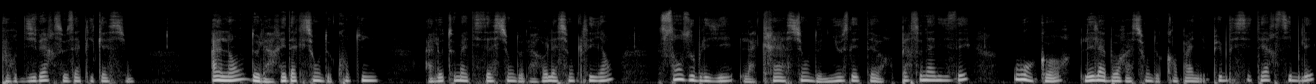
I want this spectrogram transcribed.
pour diverses applications, allant de la rédaction de contenu à l'automatisation de la relation client, sans oublier la création de newsletters personnalisés ou encore l'élaboration de campagnes publicitaires ciblées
